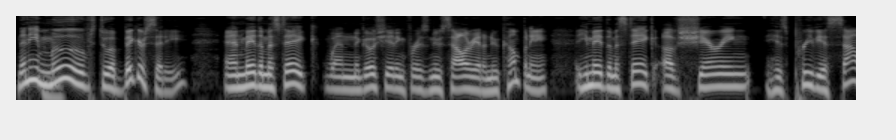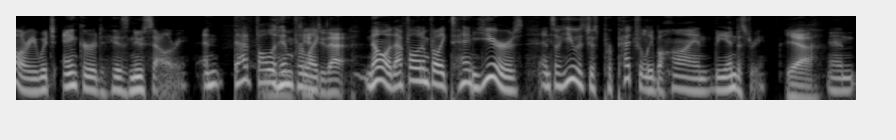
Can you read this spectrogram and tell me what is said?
Then he Mhm. moved to a bigger city and made the mistake when negotiating for his new salary at a new company. He made the mistake of sharing his previous salary, which anchored his new salary. And that followed him Ooh, for like do that. no, that followed him for like 10 years. And so he was just perpetually behind the industry. Yeah. And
